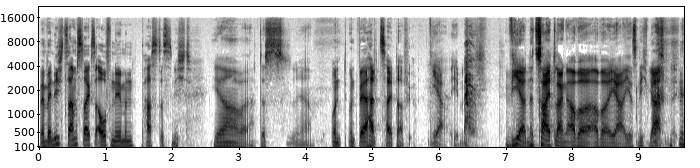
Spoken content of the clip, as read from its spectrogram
Wenn wir nicht samstags aufnehmen, passt es nicht. ja, aber das, ja, Und, und wer hat Zeit dafür? ja, eben. Wir, eine Zeit lang, aber, aber ja, jetzt nicht mehr. Ja, äh,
